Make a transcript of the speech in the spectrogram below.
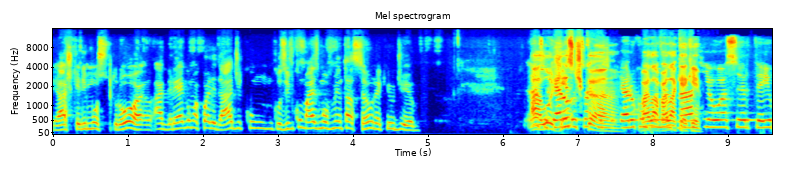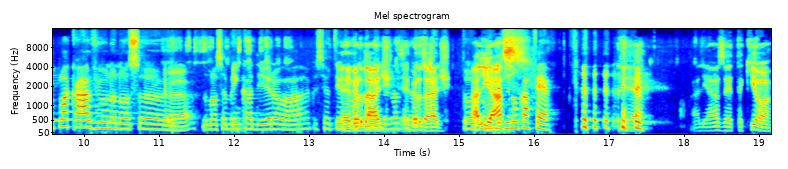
eu acho que ele mostrou, agrega uma qualidade, com, inclusive com mais movimentação né, que o Diego. A Eu só quero- logística. eu quero vai lá, vai lá, Keke. que eu acertei o placar, viu, na nossa, É. na nossa brincadeira lá. Acertei o É placar verdade, 2 a é 0. verdade. Tô, tô Aliás- bebendo um café. É. Aliás, é, tá aqui, ó.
